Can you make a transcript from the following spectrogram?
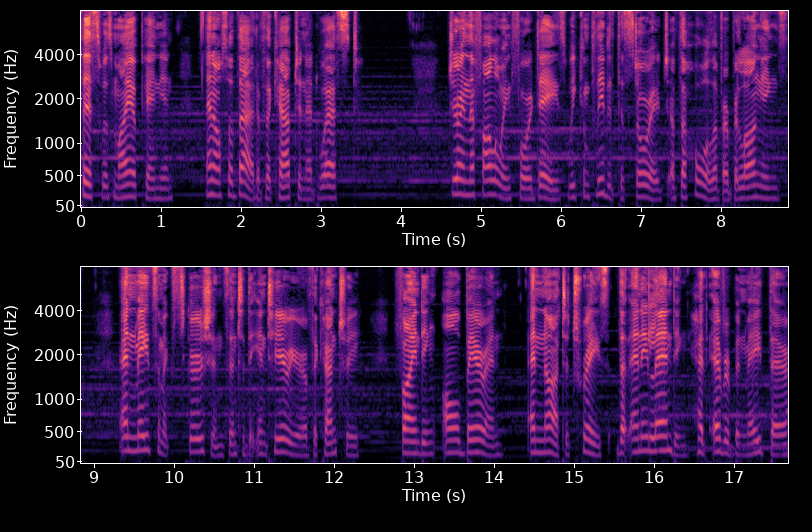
This was my opinion, and also that of the captain at West. During the following four days we completed the storage of the whole of our belongings, and made some excursions into the interior of the country, finding all barren, and not a trace that any landing had ever been made there.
